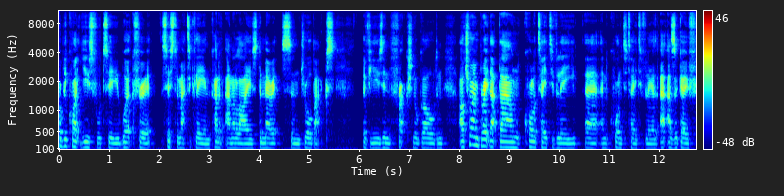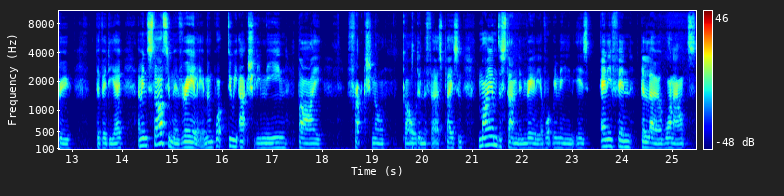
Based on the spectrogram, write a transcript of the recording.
probably quite useful to work through it systematically and kind of analyze the merits and drawbacks of using fractional gold and I'll try and break that down qualitatively uh, and quantitatively as, as I go through the video. I mean starting with really, I mean what do we actually mean by fractional gold in the first place and my understanding really of what we mean is anything below a one ounce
